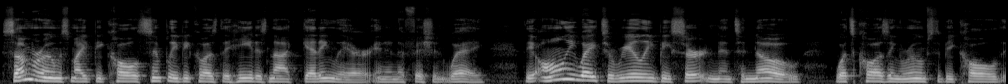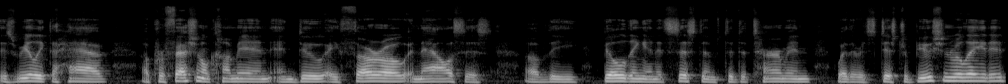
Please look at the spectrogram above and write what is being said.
some rooms might be cold simply because the heat is not getting there in an efficient way. The only way to really be certain and to know what's causing rooms to be cold is really to have a professional come in and do a thorough analysis of the building and its systems to determine whether it's distribution related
